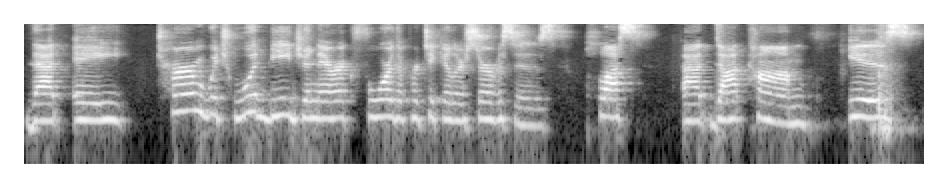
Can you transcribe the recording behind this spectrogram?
that a term which would be generic for the particular services plus uh, .com is,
